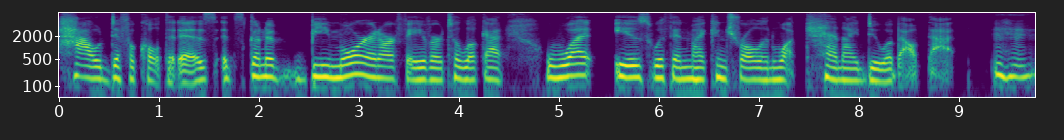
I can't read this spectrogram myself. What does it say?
how difficult it is. It's going to be more in our favor to look at what is within my control and what can I do about that. hmm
